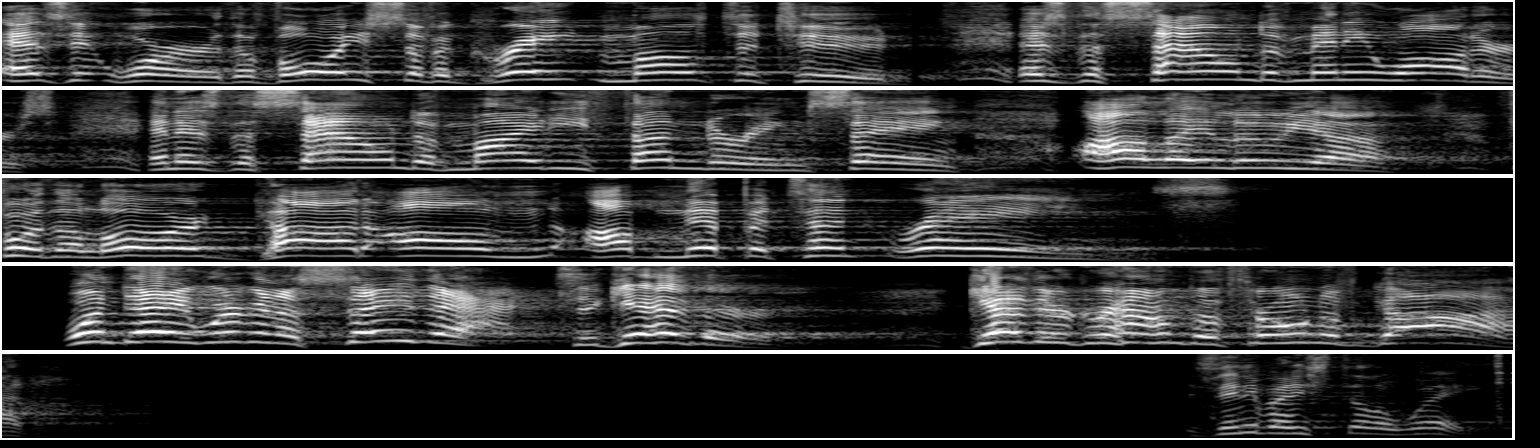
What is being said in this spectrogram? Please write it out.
as it were, the voice of a great multitude, as the sound of many waters, and as the sound of mighty thundering, saying, Alleluia, for the Lord God all omnipotent reigns. One day we're going to say that together, gathered around the throne of God. Is anybody still awake?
